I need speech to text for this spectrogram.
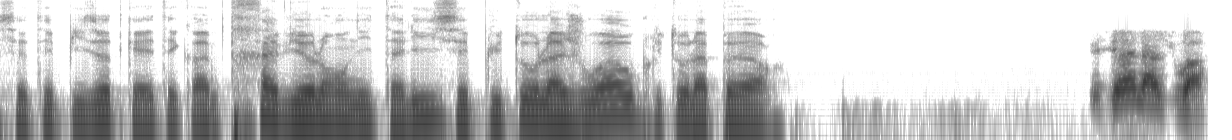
cet épisode qui a été quand même très violent en Italie? C'est plutôt la joie ou plutôt la peur? Je dirais la joie.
